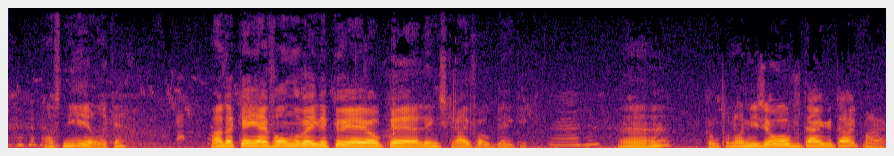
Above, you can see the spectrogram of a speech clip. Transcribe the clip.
Dat is niet eerlijk, hè? Maar dan kun jij volgende week, dan kun jij ook eh, links schrijven ook, denk ik. Uh-huh. Uh-huh. Komt er nog niet zo overtuigend uit, maar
